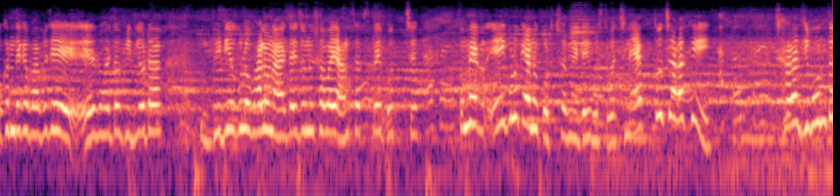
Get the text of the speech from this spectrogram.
ওখান থেকে ভাবে যে এর হয়তো ভিডিওটা, ভিডিওগুলো ভালো না, তাই জন্য সবাই আনসাবস্ক্রাইব করছে তোমরা এইগুলো কেন করছ? আমি এটাই বুঝতে পারছি না। এত চালাকি! সারা জীবন তো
